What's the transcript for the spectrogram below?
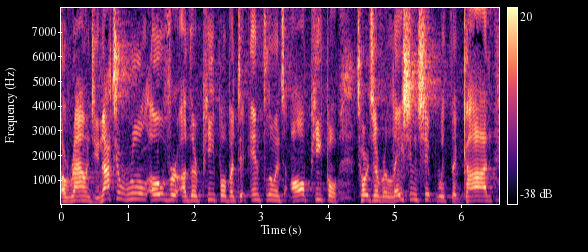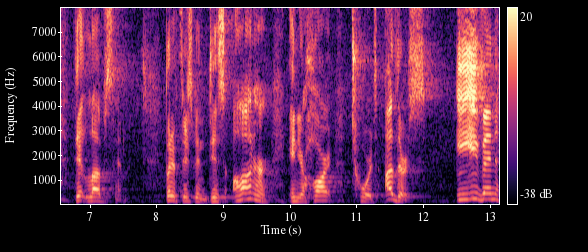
around you, not to rule over other people, but to influence all people towards a relationship with the God that loves them. But if there's been dishonor in your heart towards others, even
